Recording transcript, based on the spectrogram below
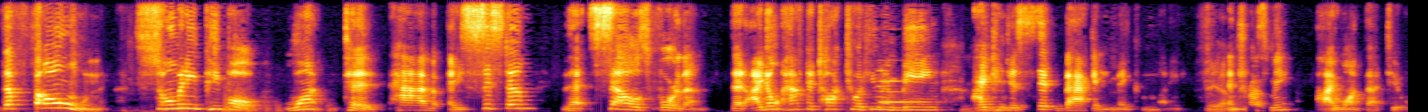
the phone. So many people want to have a system that sells for them, that I don't have to talk to a human being. Mm-hmm. I can just sit back and make money. Yeah. And trust me, I want that too.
